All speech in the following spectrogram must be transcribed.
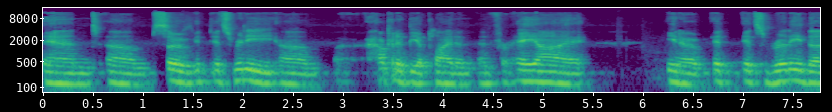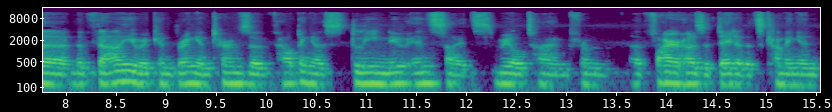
and um, so it, it's really um, how can it be applied and, and for ai you know it, it's really the the value it can bring in terms of helping us glean new insights real time from a fire hose of data that's coming in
